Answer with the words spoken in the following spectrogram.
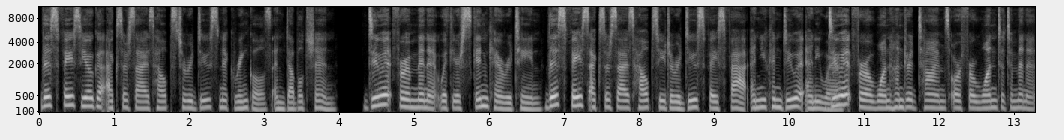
This face yoga exercise helps to reduce neck wrinkles and double chin. Do it for a minute with your skincare routine. This face exercise helps you to reduce face fat and you can do it anywhere. Do it for a 100 times or for 1 to 2 minutes.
